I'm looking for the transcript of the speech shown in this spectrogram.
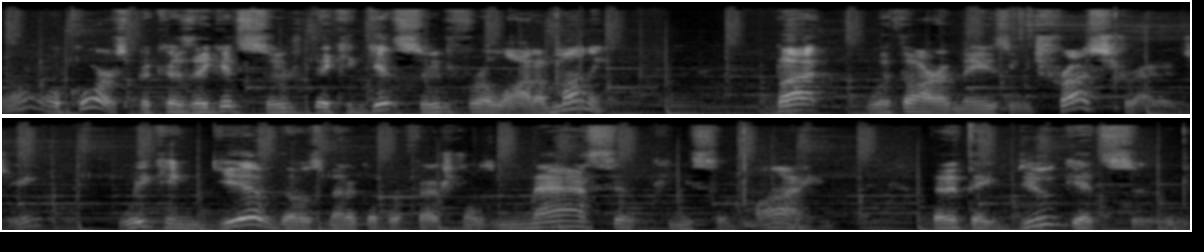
Well, of course, because they get sued, they can get sued for a lot of money. But with our amazing trust strategy, we can give those medical professionals massive peace of mind that if they do get sued,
